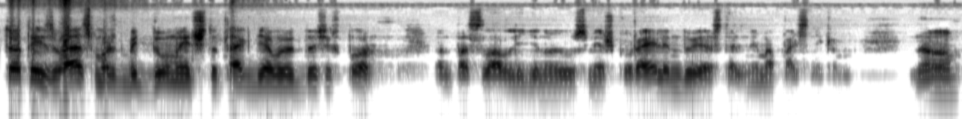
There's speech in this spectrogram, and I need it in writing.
Кто-то из вас, может быть, думает, что так делают до сих пор». Он послал ледяную усмешку Райленду и остальным опасникам. Но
